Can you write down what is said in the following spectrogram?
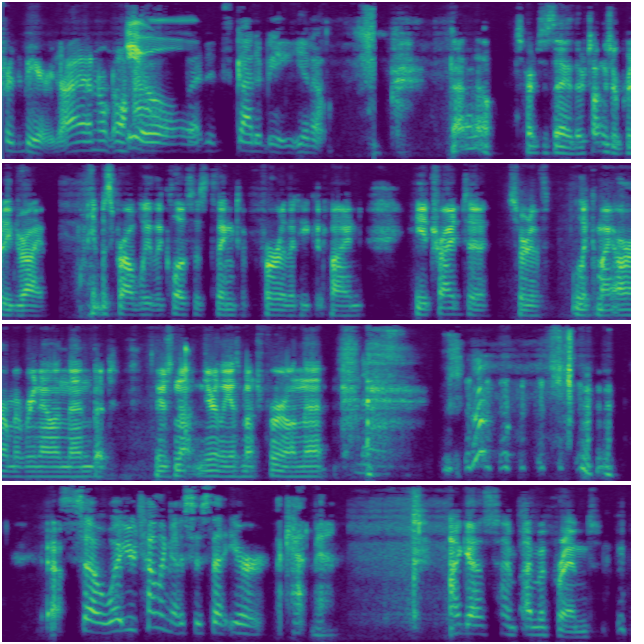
for the beard. I don't know how, Ew. but it's got to be. You know. I don't know. It's hard to say. Their tongues are pretty dry. It was probably the closest thing to fur that he could find. He had tried to sort of lick my arm every now and then, but there's not nearly as much fur on that. No. Yeah. So what you're telling us is that you're a cat man. I guess I'm I'm a friend.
